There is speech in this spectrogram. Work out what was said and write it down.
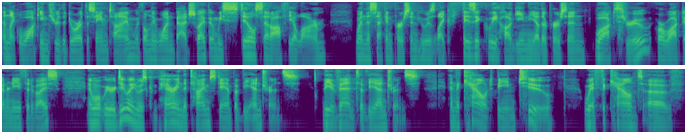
and like walking through the door at the same time with only one badge swipe and we still set off the alarm when the second person who was like physically hugging the other person walked through or walked underneath the device. And what we were doing was comparing the timestamp of the entrance, the event of the entrance, and the count being two with the count of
